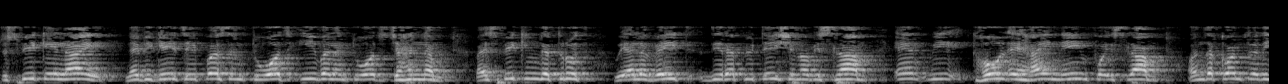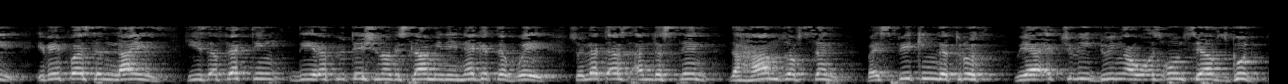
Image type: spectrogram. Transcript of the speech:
To speak a lie navigates a person towards evil and towards Jahannam. By speaking the truth, we elevate the reputation of Islam and we hold a high name for Islam. On the contrary, if a person lies, he is affecting the reputation of Islam in a negative way. So let us understand the harms of sin. By speaking the truth, we are actually doing our own selves good.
